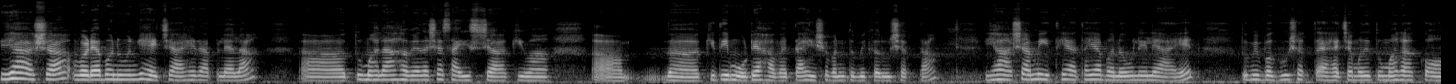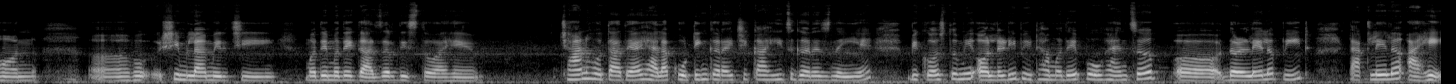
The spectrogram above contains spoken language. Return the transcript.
ह्या अशा वड्या बनवून घ्यायच्या आहेत आपल्याला. तुम्हाला हव्यात अशा साईजच्या किंवा किती मोठ्या हव्यात त्या हिशोबाने तुम्ही करू शकता. ह्या अशा मी इथे आता ह्या बनवलेल्या आहेत. तुम्ही बघू शकता ह्याच्यामध्ये तुम्हाला कॉर्न हो शिमला मिरची मध्ये मध्ये गाजर दिसतो आहे. छान होतात त्या ह्याला कोटिंग करायची काहीच गरज नाही आहे बिकॉज तुम्ही ऑलरेडी पिठामध्ये पोह्यांचं दळलेलं पीठ टाकलेलं आहे.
